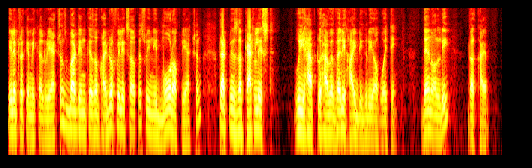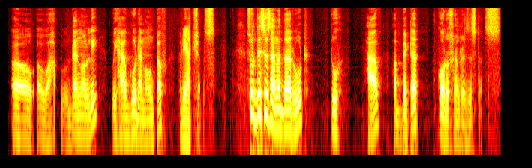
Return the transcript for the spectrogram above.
electrochemical reactions, but in case of hydrophilic surface, we need more of reaction. That means the catalyst we have to have a very high degree of wetting then only the uh, uh, then only we have good amount of reactions. So, this is another route to have a better corrosion resistance.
